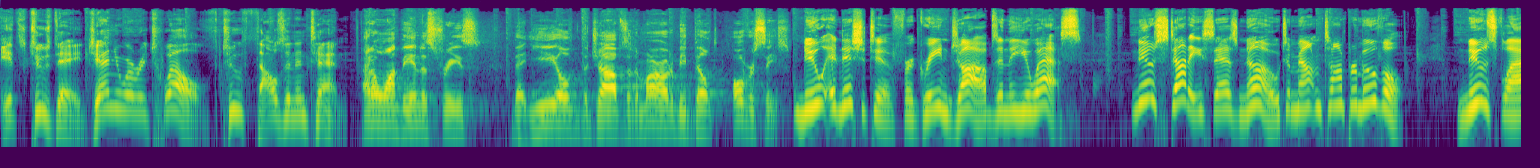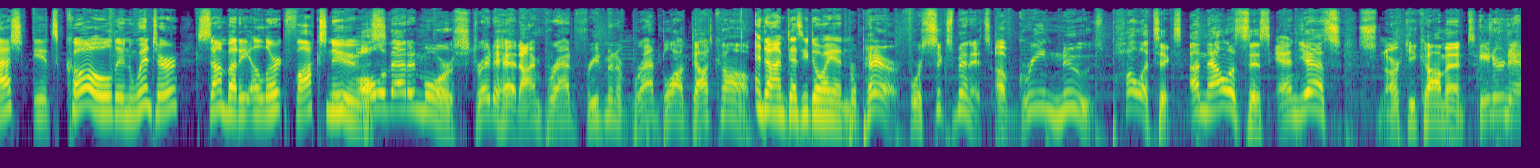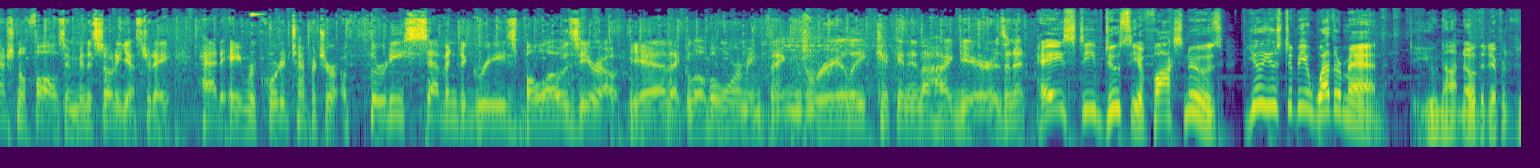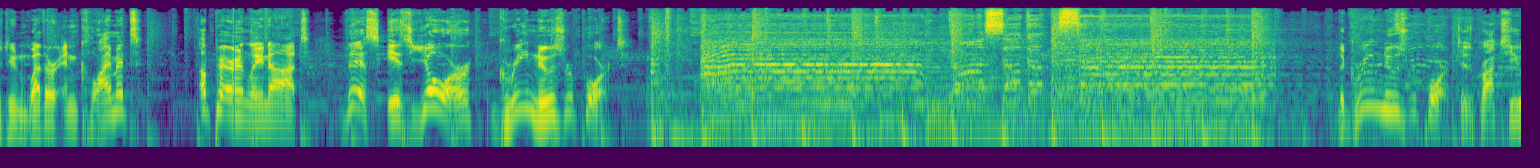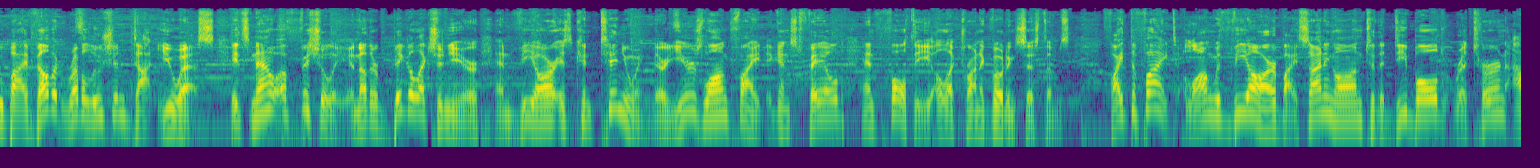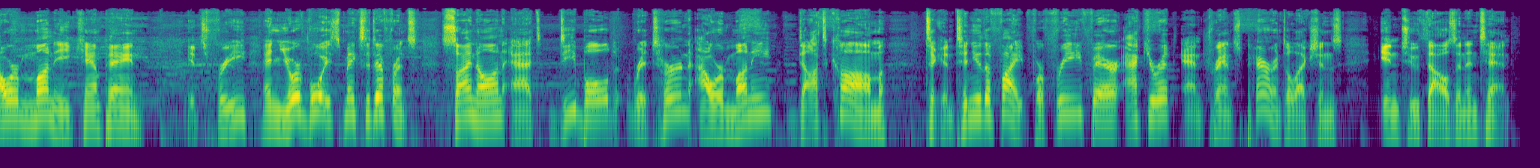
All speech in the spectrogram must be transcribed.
It's Tuesday, January 12, 2010. I don't want the industries that yield the jobs of tomorrow to be built overseas. New initiative for green jobs in the U.S. New study says no to mountaintop removal. Newsflash, it's cold in winter. Somebody alert Fox News. All of that and more straight ahead. I'm Brad Friedman of BradBlog.com. And I'm Desi Doyen. Prepare for six minutes of green news, politics, analysis, and yes, snarky comment. International Falls in Minnesota yesterday had a recorded temperature of 37 degrees below zero. Yeah, that global warming thing's really kicking into high gear, isn't it? Hey, Steve Doocy of Fox News. You used to be a weatherman. Do you not know the difference between weather and climate? Apparently not. This is your Green News Report. The Green News Report is brought to you by VelvetRevolution.us. It's now officially another big election year, and VR is continuing their years long fight against failed and faulty electronic voting systems. Fight the fight along with VR by signing on to the Diebold Return Our Money campaign. It's free and your voice makes a difference. Sign on at dieboldreturnourmoney.com to continue the fight for free, fair, accurate, and transparent elections in 2010.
